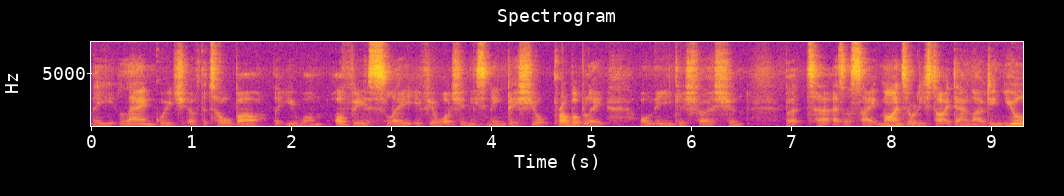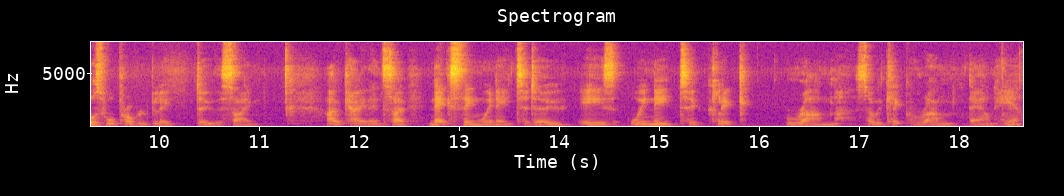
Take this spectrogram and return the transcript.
the language of the toolbar that you want. Obviously if you're watching this in English you'll probably want the English version. But uh, as I say mine's already started downloading. Yours will probably do the same. Okay then. So next thing we need to do is we need to click run. So we click run down here.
